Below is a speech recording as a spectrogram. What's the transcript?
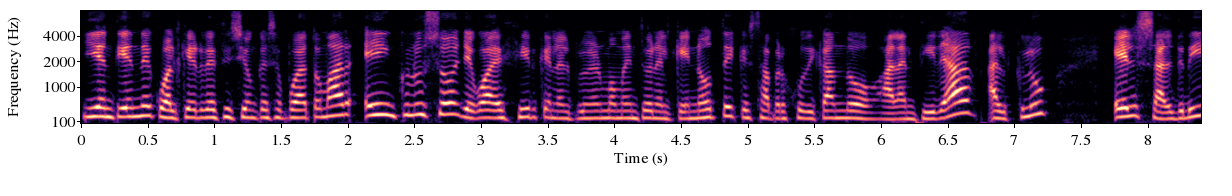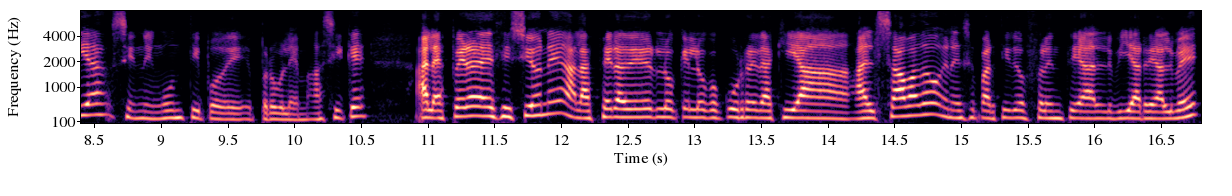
y entiende cualquier decisión que se pueda tomar e incluso llegó a decir que en el primer momento en el que note que está perjudicando a la entidad, al club, él saldría sin ningún tipo de problema. Así que a la espera de decisiones, a la espera de ver lo que, lo que ocurre de aquí a- al sábado en ese partido frente al Villarreal B,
